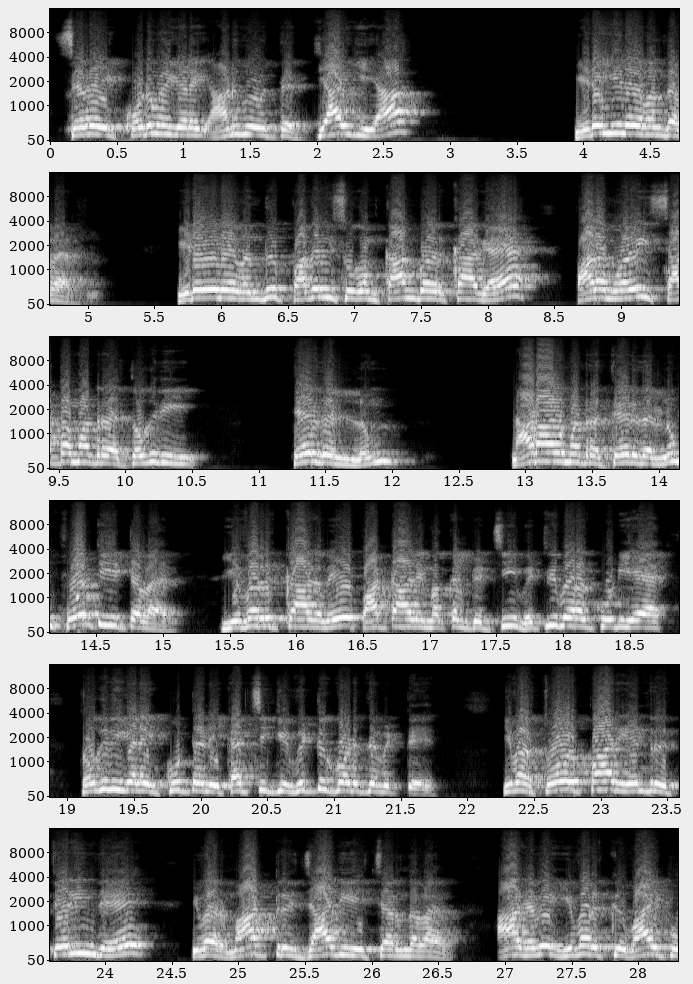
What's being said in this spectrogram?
சிறை கொடுமைகளை அனுபவித்த தியாகியா? இடையிலே வந்தவர். இடையிலே வந்து பதவி சுகம் காண்பதற்காக பல முறை சட்டமன்ற தொகுதி தேர்தலிலும் நாடாளுமன்ற தேர்தலிலும் போட்டியிட்டவர். இவருக்காகவே பாட்டாளி மக்கள் கட்சி வெற்றி பெறக்கூடிய தொகுதிகளை கூட்டணி கட்சிக்கு விட்டு கொடுத்து விட்டு இவர் தோற்பார் என்று தெரிந்து இவர் மாற்று ஜாதியைச் சேர்ந்தவர். ஆகவே இவருக்கு வாய்ப்பு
